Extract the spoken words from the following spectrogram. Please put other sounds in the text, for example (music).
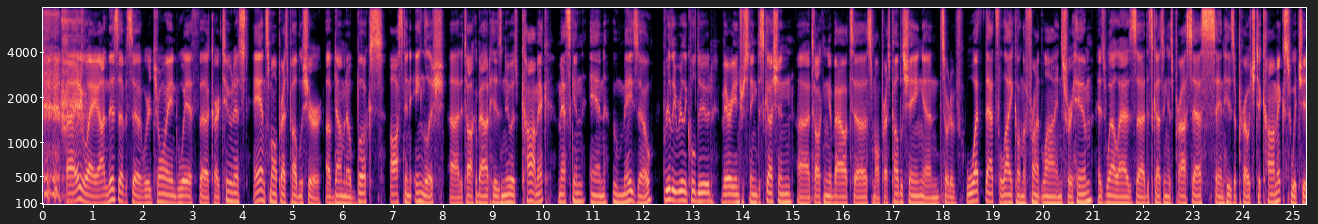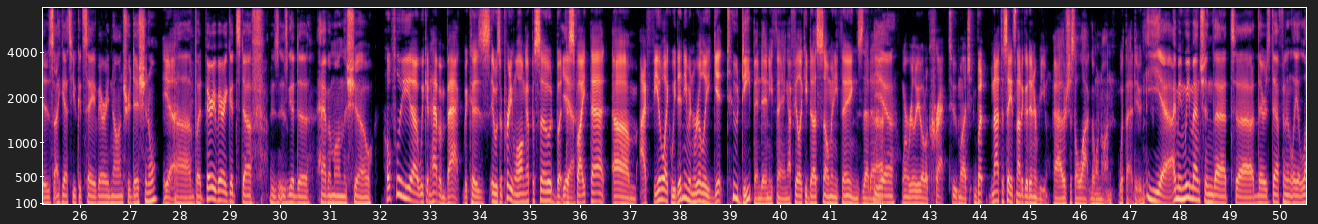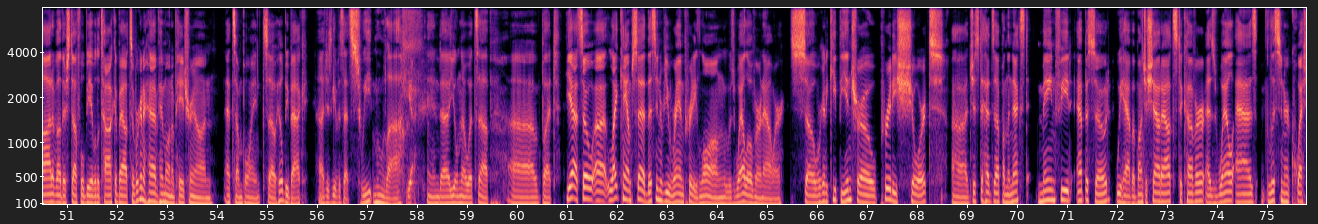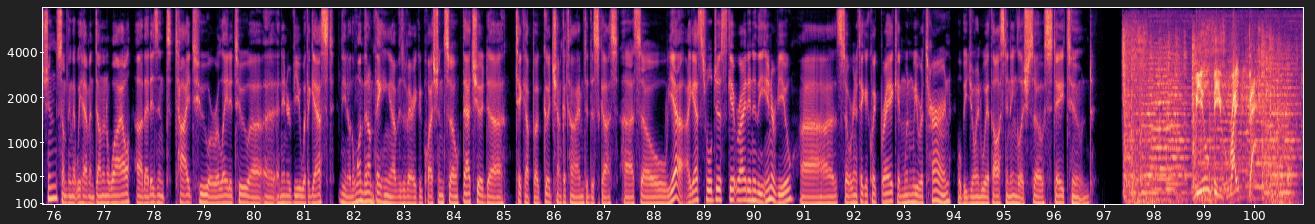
(laughs) uh, anyway, on this episode, we're joined with uh, cartoonist and small press publisher of Domino Books, Austin English, uh, to talk about his newest comic, Meskin and Umezo. Really, really cool dude. Very interesting discussion, uh, talking about uh, small press publishing and sort of what that's like on the front lines for him, as well as uh, discussing his process and his approach to comics, which is, I guess you could say, very non traditional. Yeah. Uh, but very, very good stuff. It was, it was good to have him on the show. Hopefully, uh, we can have him back because it was a pretty long episode. But Yeah. despite that, um, I feel like we didn't even really get too deep into anything. I feel like he does so many things that uh, Yeah. weren't really able to crack too much. But not to say it's not a good interview. Uh, there's just a lot going on with that dude. Yeah, I mean, we mentioned that uh, there's definitely a lot of other stuff we'll be able to talk about. So we're going to have him on a Patreon at some point. So he'll be back. Uh, just give us that sweet moolah. Yeah. (laughs) And uh, you'll know what's up. Uh, but yeah, so uh, like Cam said, this interview ran pretty long. It was well over an hour. So we're going to keep the intro pretty short. Uh, just a heads up on the next main feed episode, we have a bunch of shout outs to cover as well as listener questions, something that we haven't done in a while uh, that isn't tied to or related to uh, a, an interview with a guest. You know, the one that I'm thinking of is a very good question. So that should. Take up a good chunk of time to discuss. Uh, so, yeah, I guess we'll just get right into the interview. Uh, so, we're going to take a quick break, and when we return, we'll be joined with Austin English. So, stay tuned. We'll be right back.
